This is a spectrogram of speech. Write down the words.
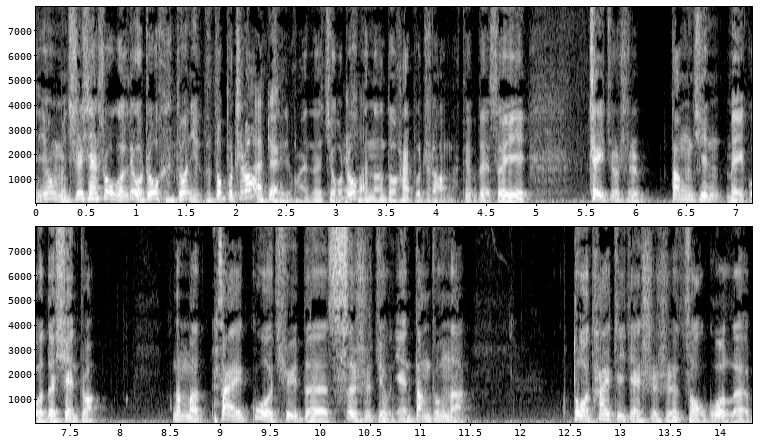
因为我们之前说过，六周很多女的都不知道这句话，那九周可能都还不知道呢，对不对？所以这就是当今美国的现状。那么在过去的四十九年当中呢，堕胎这件事是走过了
